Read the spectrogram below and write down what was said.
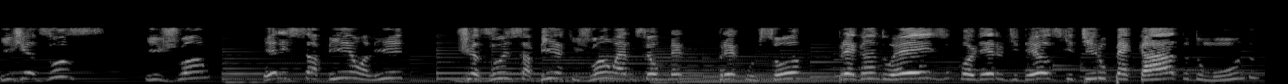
E Jesus e João, eles sabiam ali, Jesus sabia que João era o seu precursor, pregando eis o Cordeiro de Deus que tira o pecado do mundo.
